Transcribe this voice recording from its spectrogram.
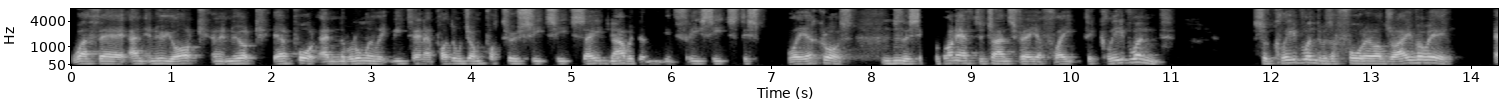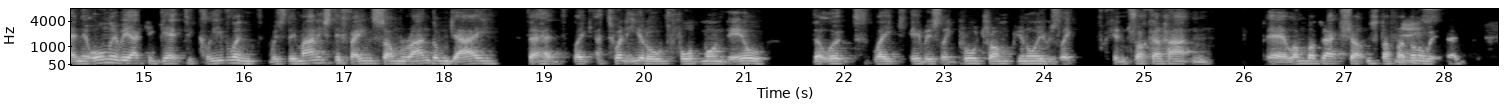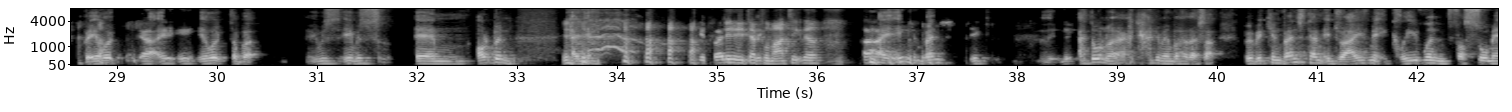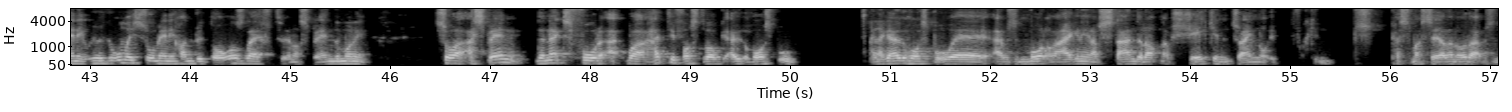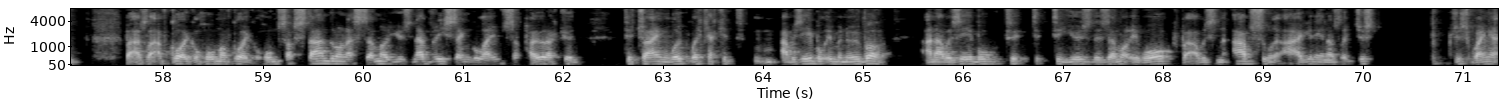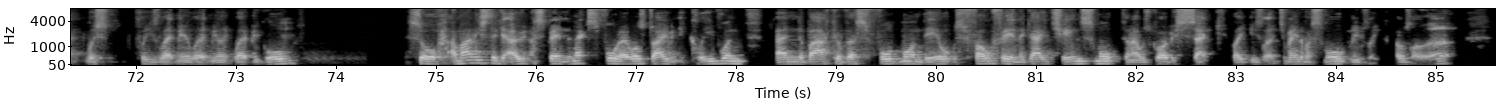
with uh, into New York and at New York Airport, and there were only like me ten a puddle jumper, two seats each side. Yeah. Now we need three seats to play across. Mm-hmm. So they said, we're going to have to transfer your flight to Cleveland. So Cleveland was a four hour drive away. and the only way I could get to Cleveland was they managed to find some random guy that had like a 20 year old Ford Mondeo that looked like it was like pro Trump, you know, he was like fucking trucker hat and uh, lumberjack shirt and stuff. Nice. I don't know what he did, but he looked, yeah, he, he looked a bit, it was, it was um, urban. And Very diplomatic though. he convinced, he, I don't know, I can't remember how this happened, but we convinced him to drive me to Cleveland for so many, we had only so many hundred dollars left in our spending money. So I spent the next four, well, I had to first of all get out of the hospital. And I got out of the hospital, uh, I was in mortal agony and I was standing up and I was shaking, trying not to fucking piss myself and all that. Was in, but I was like, I've got to go home, I've got to go home. So I was standing on a Zimmer using every single ounce of power I could to try and look like I could, I was able to manoeuvre and I was able to, to, to, use the Zimmer to walk, but I was in absolute agony, and I was like, just just wing it, Let's, please let me let me let me go. So I managed to get out. I spent the next four hours driving to Cleveland in the back of this Ford Mondeo. It was filthy, and the guy chain smoked, and I was going to be sick. Like he's like, "Do you mind if I smoke?" And he was like, "I was like, Ugh.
